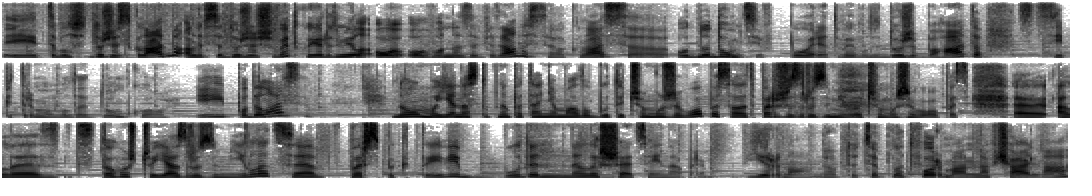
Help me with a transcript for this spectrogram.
І це було дуже складно, але все дуже швидко. Я розуміла, о, о, воно зав'язалося. Клас е, однодумців поряд виявилось дуже багато. Всі підтримували думку і подалася. Ну, моє наступне питання мало бути, чому живопис, але тепер вже зрозуміло, чому живопис. Е, але з того, що я зрозуміла, це в перспективі буде не лише цей напрям. Вірно, тобто це платформа навчальна.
